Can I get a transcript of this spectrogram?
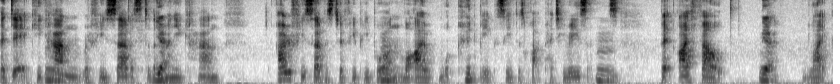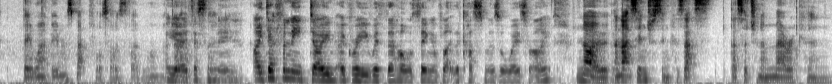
a dick, you can refuse service to them, Mm. Yeah. Mm. and you can. I refuse service to a few people on what I what could be perceived as quite petty reasons, but I felt yeah like they weren't being respectful, so I was like, well, yeah have to serve definitely i definitely don't agree with the whole thing of like the customer's always right No, and that's interesting because that's that's such an American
